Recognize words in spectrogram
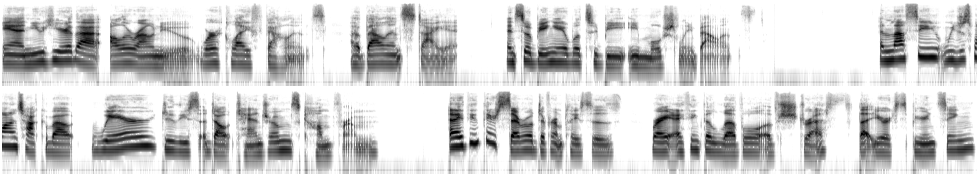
And you hear that all around you work life balance, a balanced diet. And so being able to be emotionally balanced. And lastly, we just want to talk about where do these adult tantrums come from? And I think there's several different places, right? I think the level of stress that you're experiencing,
